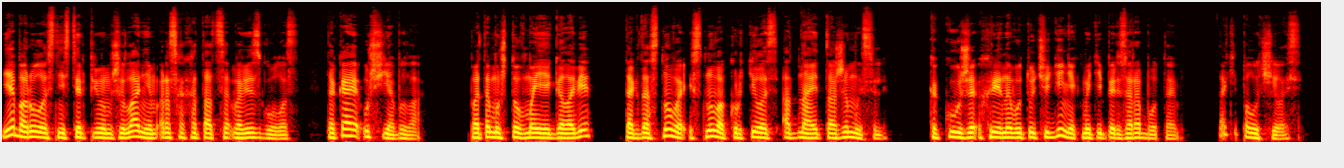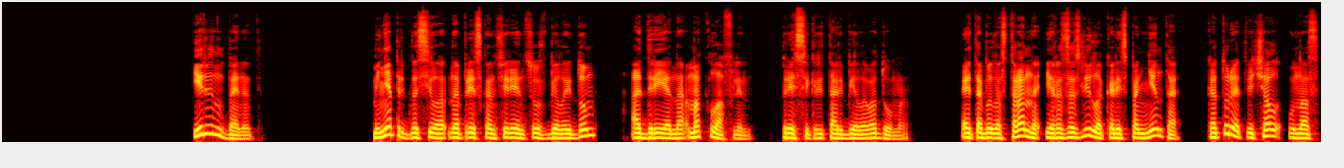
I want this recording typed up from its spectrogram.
я боролась с нестерпимым желанием расхохотаться во весь голос. Такая уж я была. потому что в моей голове тогда снова и снова крутилась одна и та же мысль. Какую же хреновую тучу денег мы теперь заработаем? Так и получилось. Ирвинг Беннет. Меня пригласила на пресс-конференцию в Белый дом Адриана Маклафлин, пресс-секретарь Белого дома. Это было странно и разозлило корреспондента, который отвечал у нас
